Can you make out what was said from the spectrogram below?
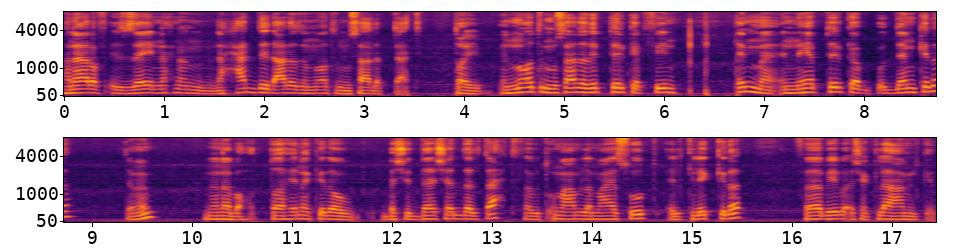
هنعرف إزاي إن إحنا نحدد عدد النقط المساعدة بتاعتي. طيب النقط المساعدة دي بتركب فين؟ إما إن هي بتركب قدام كده تمام؟ إن أنا بحطها هنا كده وبشدها شدة لتحت فبتقوم عاملة معايا صوت ال click كده فبيبقى شكلها عامل كده.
